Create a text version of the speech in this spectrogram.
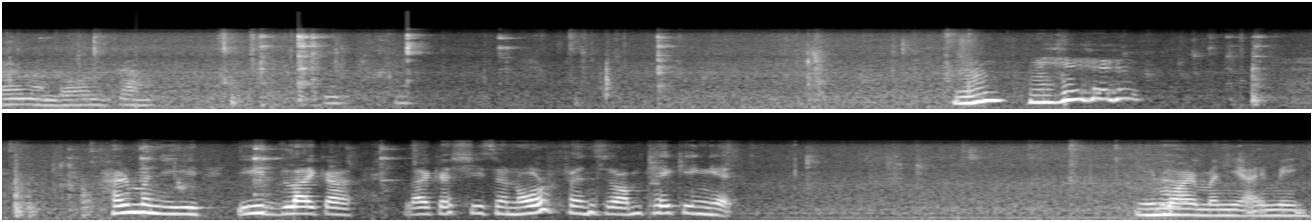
안 먹으니까. 응? Harmony eat like a like a she's an orphan, so I'm taking it. 이모 할머니, I mean.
